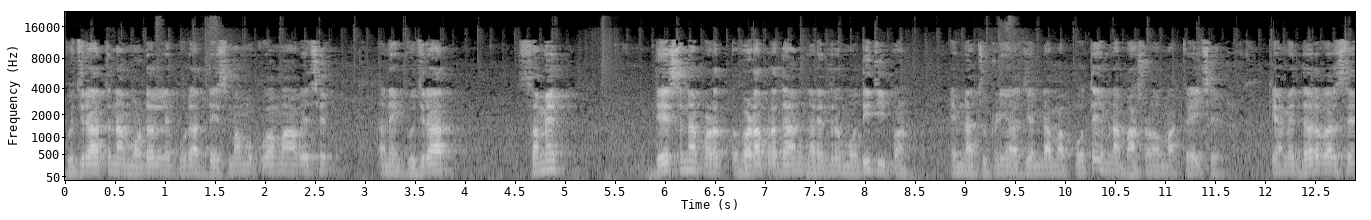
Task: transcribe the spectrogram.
ગુજરાતના મોડલને પૂરા દેશમાં મૂકવામાં આવે છે અને ગુજરાત સમેત દેશના વડાપ્રધાન નરેન્દ્ર મોદીજી પણ એમના ચૂંટણી એજન્ડામાં પોતે એમના ભાષણોમાં કહે છે કે અમે દર વર્ષે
